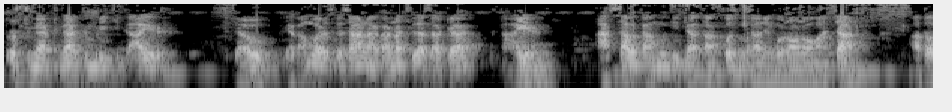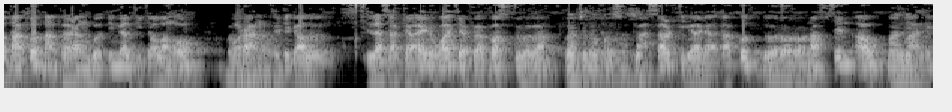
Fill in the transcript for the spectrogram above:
terus dengar-dengar gemericik air jauh, ya kamu harus ke sana karena jelas ada air. Asal kamu tidak takut misalnya kono macan atau takut nak barang buat tinggal dicolong oh orang. Jadi kalau jelas ada air wajib bakos tuh apa? Wajib bakos Asal dia tidak takut dororo nafsin au malik.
